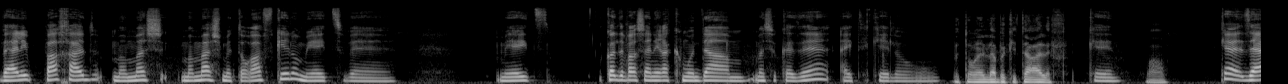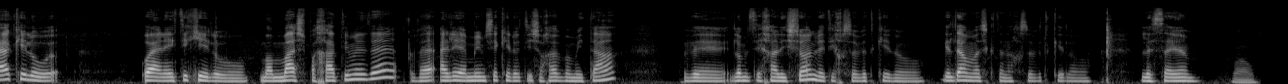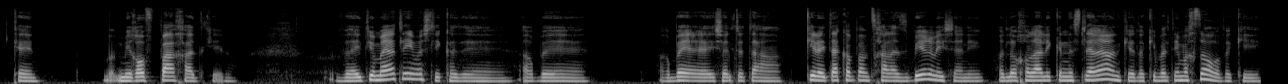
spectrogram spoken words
והיה לי פחד ממש, ממש מטורף, כאילו, מאיידס ו... מאיידס. כל דבר שאני רק כמו דם, משהו כזה, הייתי כאילו, בתור ילדה בכיתה א', כן. וואו. כן, זה היה כאילו, וואי, אני הייתי כאילו, ממש פחדתי מזה, והיה לי ימים שכאילו הייתי שוכבת במיטה, ולא מצליחה לישון, והייתי חושבת כאילו, ילדה ממש קטנה חושבת כאילו, לסיים, וואו. כן. מרוב פחד, כאילו. והייתי אומרת לאמא שלי כזה, הרבה, הרבה, היא שואלת אותה, כאילו הייתה כל פעם צריכה להסביר לי שאני עוד לא יכולה להיכנס להיריון, כי עוד לא קיבלתי מחזור, וכי...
